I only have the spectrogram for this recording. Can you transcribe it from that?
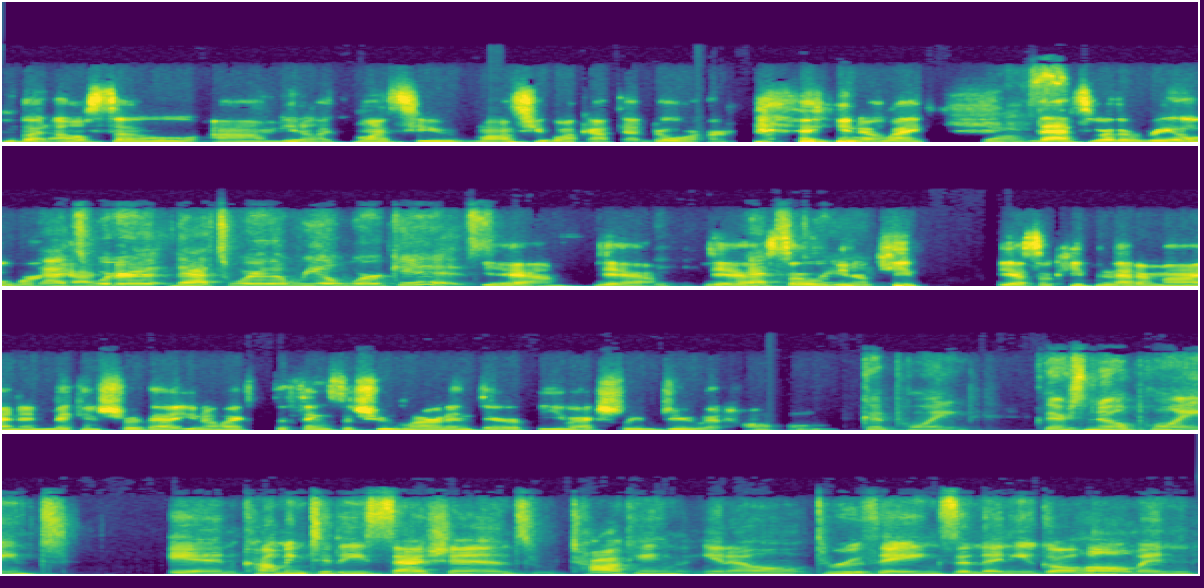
but also um, you know like once you once you walk out that door you know like yes. that's where the real work that's happens. where that's where the real work is yeah yeah yeah that's so great. you know keep yeah so keeping that in mind and making sure that you know like the things that you learn in therapy you actually do at home good point there's no point in coming to these sessions, talking, you know, through things, and then you go home and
